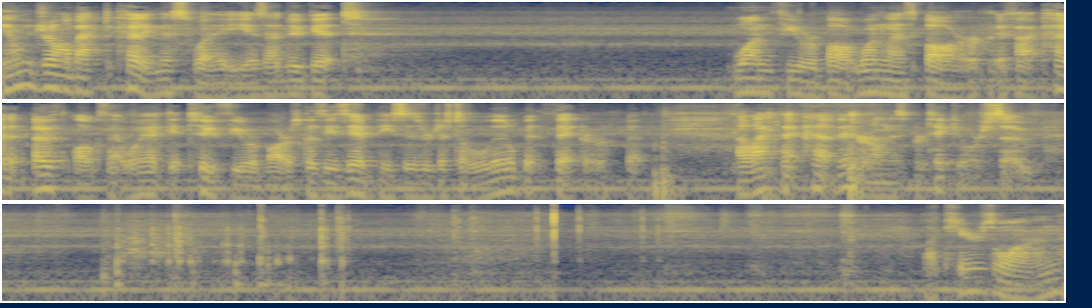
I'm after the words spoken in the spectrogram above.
The only drawback to cutting this way is I do get one fewer bar, one less bar. If I cut both logs that way, I'd get two fewer bars because these end pieces are just a little bit thicker. But I like that cut better on this particular soap. Like here's one,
